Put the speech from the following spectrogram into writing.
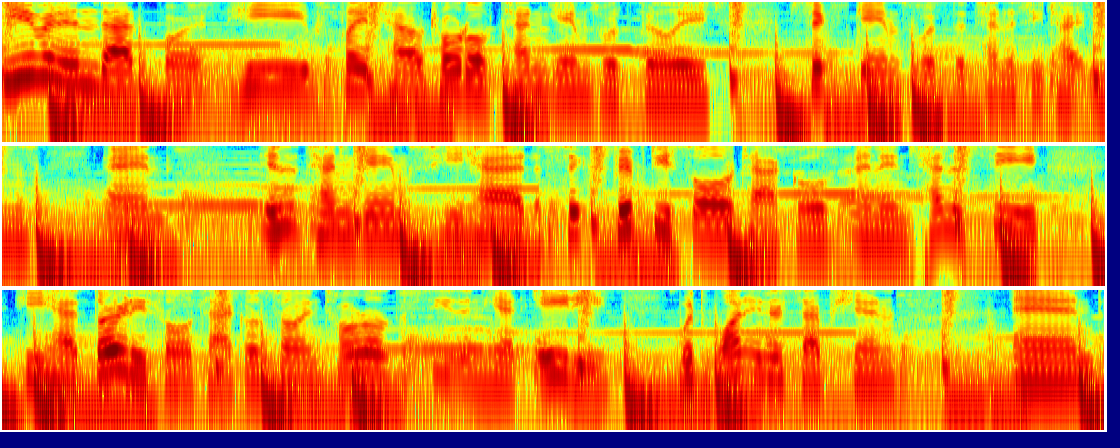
even in that point, he played a total of 10 games with Philly, 6 games with the Tennessee Titans, and in the 10 games, he had 650 solo tackles, and in Tennessee, he had 30 solo tackles. So in total of the season, he had 80 with one interception, and,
